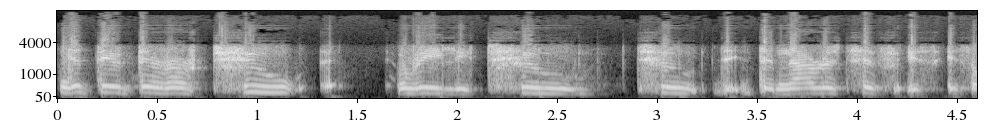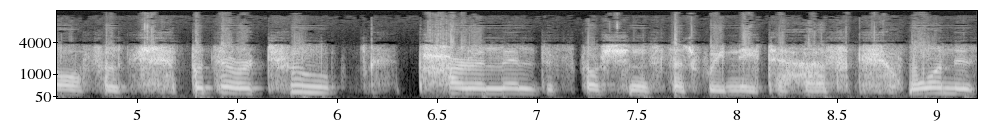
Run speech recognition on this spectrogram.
there, there are two, really two two, the narrative is, is awful, but there are two parallel discussions that we need to have. One is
